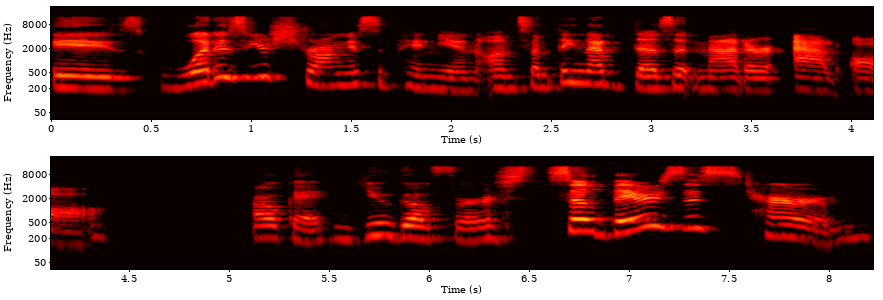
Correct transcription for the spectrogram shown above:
is what is your strongest opinion on something that doesn't matter at all? Okay, you go first. So there's this term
